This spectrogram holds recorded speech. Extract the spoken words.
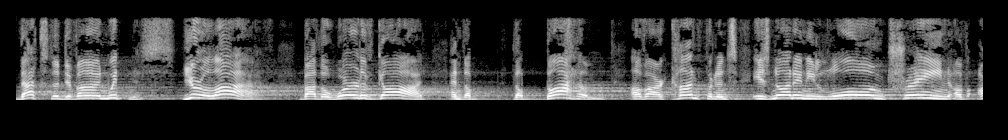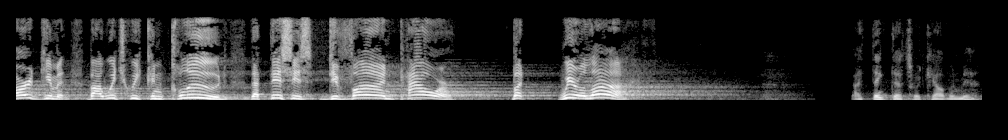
That's the divine witness. You're alive by the word of God. And the, the bottom of our confidence is not any long train of argument by which we conclude that this is divine power, but we're alive. I think that's what Calvin meant.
